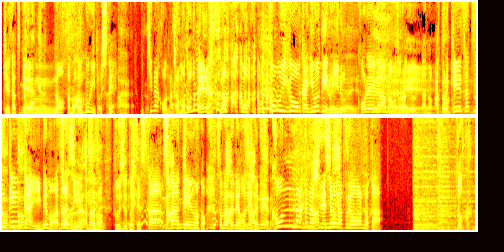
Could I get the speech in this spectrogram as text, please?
警察犬のあの特技として、きな粉なんかもうどうでもええねん。の、こう、小麦粉を嗅ぎ分ける犬。やこれが、まあおそらくえ、ーあの、あ、これ警察犬会でも新しい、その風習としてスター、スター犬を育ててほしいという。こんな話で正月が終わるのか。続、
